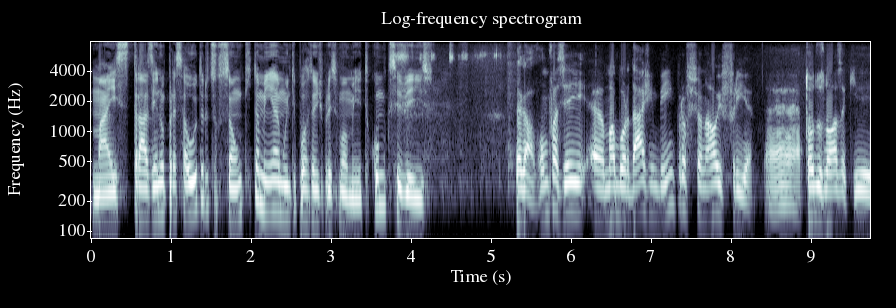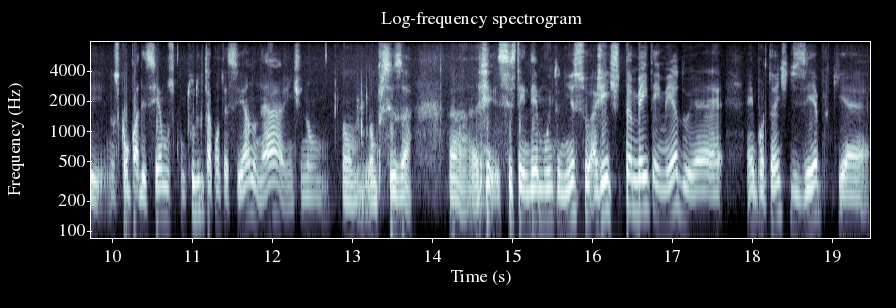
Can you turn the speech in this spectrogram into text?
mas trazendo para essa outra discussão que também é muito importante para esse momento. Como que você vê isso? Legal, vamos fazer é, uma abordagem bem profissional e fria. É, todos nós aqui nos compadecemos com tudo que está acontecendo, né? A gente não, não, não precisa uh, se estender muito nisso. A gente também tem medo, é, é importante dizer, porque é,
